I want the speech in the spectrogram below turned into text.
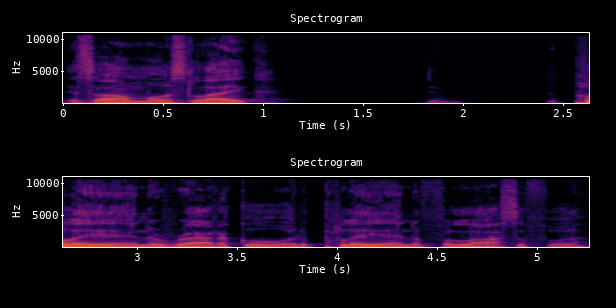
It's almost like the, the player and the radical or the player and the philosopher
